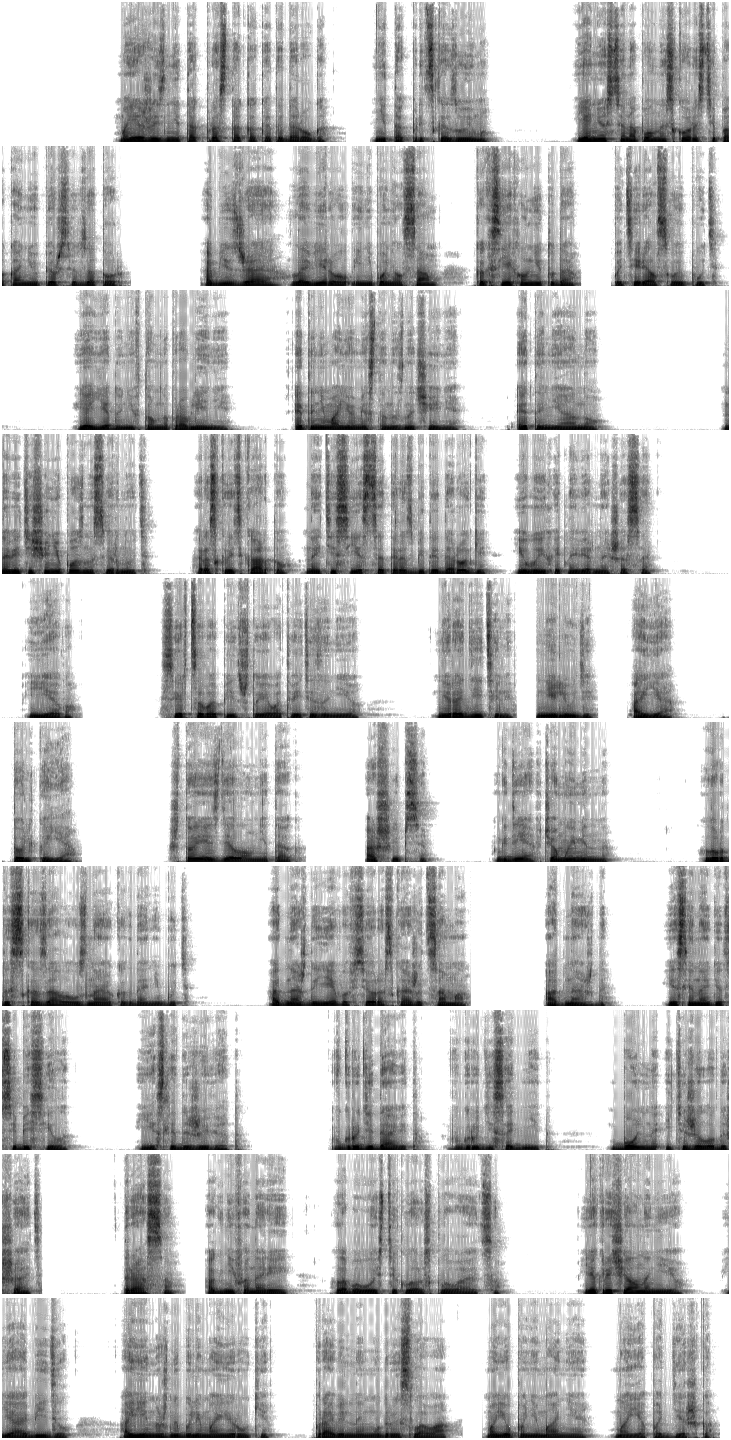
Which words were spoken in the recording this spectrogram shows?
Моя жизнь не так проста, как эта дорога, не так предсказуема. Я несся на полной скорости, пока не уперся в затор. Объезжая, лавировал и не понял сам, как съехал не туда, потерял свой путь. Я еду не в том направлении. Это не мое место назначения. Это не оно. Но ведь еще не поздно свернуть. Раскрыть карту, найти съезд с этой разбитой дороги и выехать на верное шоссе. Ева. Сердце вопит, что я в ответе за нее. Не родители, не люди, а я. Только я. Что я сделал не так? Ошибся. Где? В чем именно? Лурдес сказала, узнаю когда-нибудь. Однажды Ева все расскажет сама. Однажды. Если найдет в себе силы если доживет. В груди давит, в груди саднит. Больно и тяжело дышать. Трасса, огни фонарей, лобовое стекло расплываются. Я кричал на нее, я обидел, а ей нужны были мои руки, правильные мудрые слова, мое понимание, моя поддержка.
